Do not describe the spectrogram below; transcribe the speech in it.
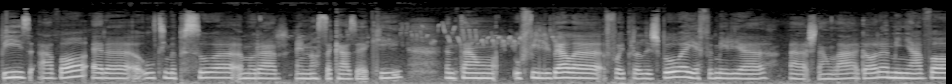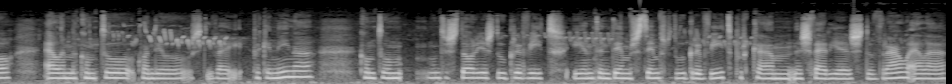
bis-avó, era a última pessoa a morar em nossa casa aqui. Então o filho dela foi para Lisboa e a família ah, estão lá agora. Minha avó, ela me contou quando eu estive pequenina, contou muitas histórias do Gravito e entendemos sempre do Gravito porque um, nas férias de verão ela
